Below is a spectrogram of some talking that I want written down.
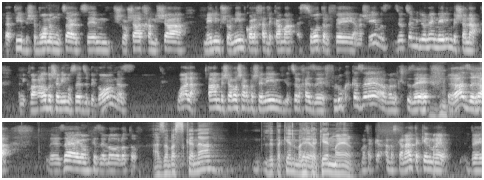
לדעתי בשבוע ממוצע יוצא שלושה עד חמישה מיילים שונים, כל אחד לכמה עשרות אלפי אנשים, אז זה יוצא מיליוני מיילים בשנה. אני כבר ארבע שנים עושה את זה בגונג, אז וואלה, פעם בשלוש-ארבע שנים יוצא לך איזה פלוק כזה, אבל כשזה רע זה רע. וזה היום כזה לא, לא טוב. אז המסקנה, לתקן מהר. לתקן מהר. המסקנה לתקן מהר. ו-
